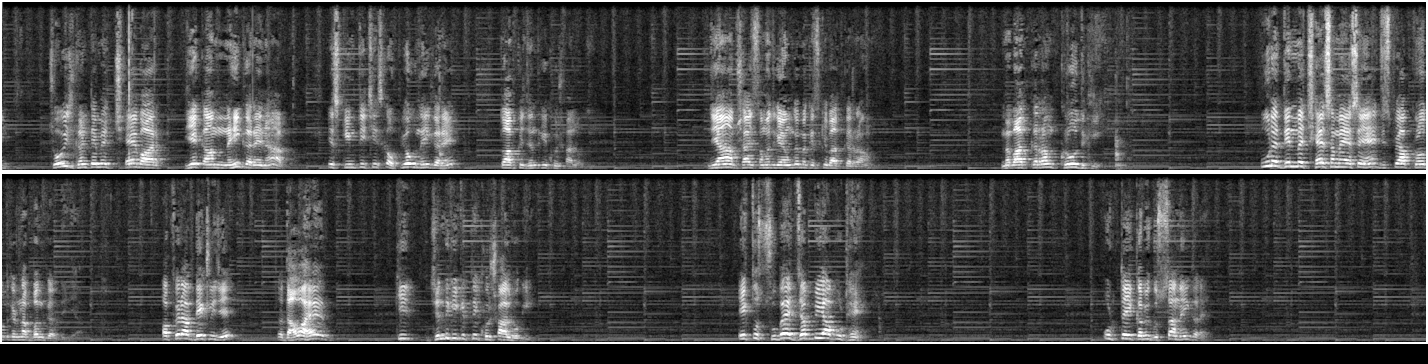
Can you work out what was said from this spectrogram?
24 घंटे में छह बार ये काम नहीं करें ना आप। इस कीमती चीज़ का उपयोग नहीं करें तो आपकी ज़िंदगी खुशहाल होगी। जी हाँ आप शायद समझ गए होंगे मैं किसकी बात कर रहा हूँ। मैं बात कर रहा हूँ क्रोध की। पूरे दिन में छह समय ऐसे हैं जिस पे आप क्रोध करना बंद कर दीजिए और फिर आप देख लीजिए तो दावा है कि ज़िंदगी कितनी खुशहाल होगी। एक तो सुबह जब भी आप उठें, उठते ही कभी गुस्सा नहीं करें।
